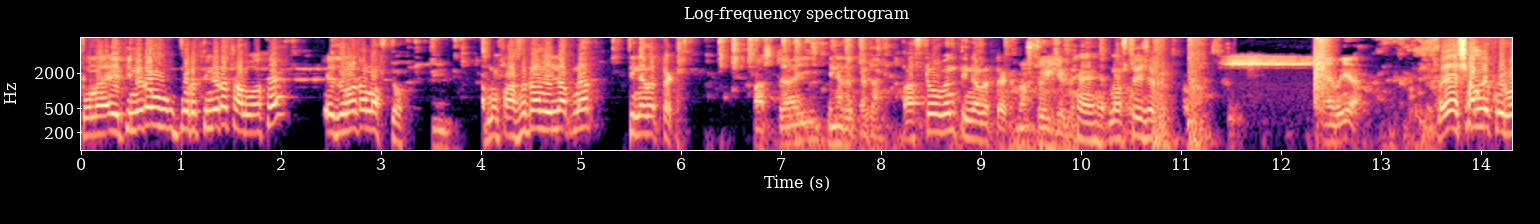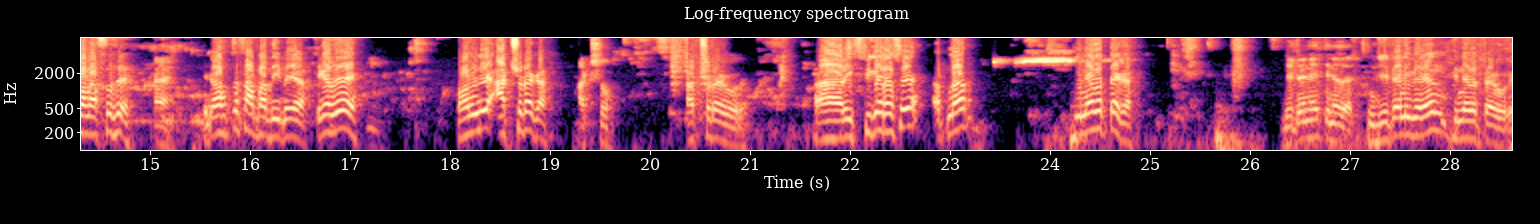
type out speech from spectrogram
কোন এই তিনটা উপরের তিনটা চালু আছে এই জন্যটা নষ্ট। আপনার পাঁচশোটা নিলে আপনার তিন হাজার টাকা। পাঁচটায় তিন হাজার টাকা। পাঁচটা ওভেন তিন হাজার টাকা। নষ্ট হিসেবে হ্যাঁ হ্যাঁ নষ্ট হিসাবে হ্যাঁ ভাইয়া। ভাইয়া সামনে কোরবান আসতেছে। হ্যাঁ। এটা হচ্ছে চাপাতি ভাইয়া। ঠিক আছে? অনলি আটশো টাকা? আটশো। আটশো টাকা করে। আর স্পিকার আছে আপনার? তিন হাজার টাকা। যেটা নিয়ে তিন হাজার। যেটা নিবেন তিন হাজার টাকা করে।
